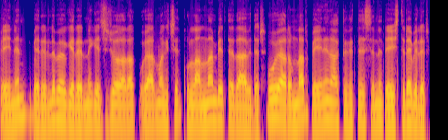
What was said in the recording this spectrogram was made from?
beynin belirli bölgelerini geçici olarak uyarmak için kullanılan bir tedavidir. Bu uyarımlar beynin aktivitesini değiştirebilir.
